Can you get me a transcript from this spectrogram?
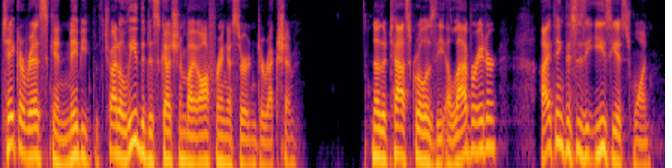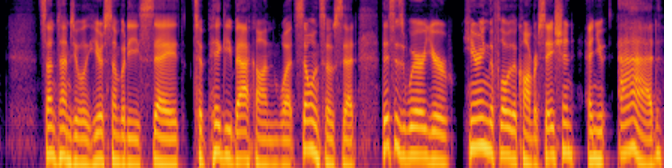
take a risk and maybe try to lead the discussion by offering a certain direction. Another task role is the elaborator. I think this is the easiest one. Sometimes you will hear somebody say to piggyback on what so and so said. This is where you're hearing the flow of the conversation and you add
